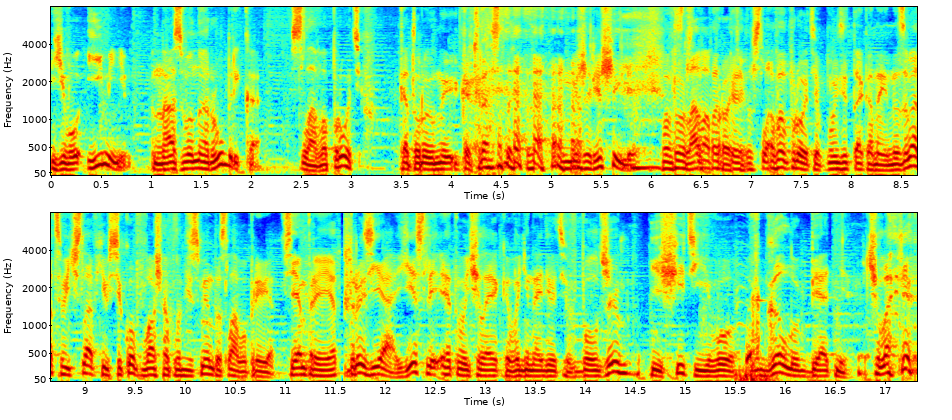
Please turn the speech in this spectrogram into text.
его именем названа рубрика «Слава против» которую мы как раз мы же решили. Слава против. Слава против. Будет так она и называться. Вячеслав Евсюков, ваши аплодисменты. Слава, привет. Всем привет. Друзья, если этого человека вы не найдете в Болджим, ищите его в голубятне. Человек,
